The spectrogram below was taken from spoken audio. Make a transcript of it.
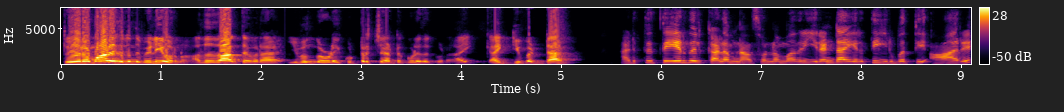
துயரமான இதுலேருந்து வெளியே வரணும். அதுதான் தவிர இவங்களுடைய குற்றச்சாட்டுக்குள்ள இதுக்கு ஐ ஐ கிவ் அ டேம் அடுத்து தேர்தல் களம் நான் சொன்ன மாதிரி இரண்டாயிரத்தி இருபத்தி ஆறு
